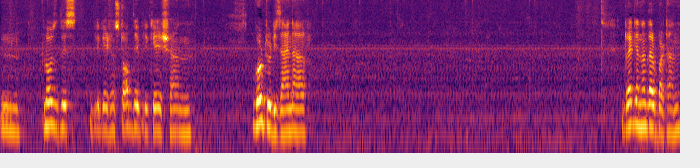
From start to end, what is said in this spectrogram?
mm, close this application stop the application go to designer. Drag another button.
